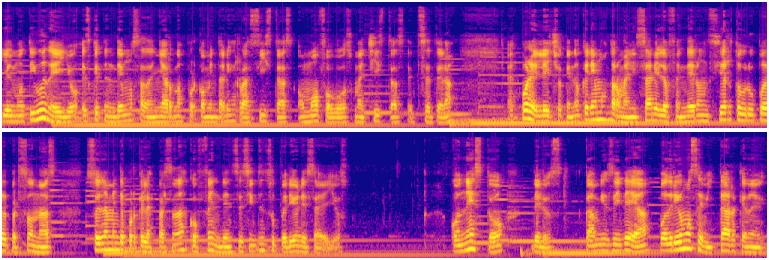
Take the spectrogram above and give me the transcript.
y el motivo de ello es que tendemos a dañarnos por comentarios racistas, homófobos, machistas, etc., es por el hecho que no queremos normalizar el ofender a un cierto grupo de personas solamente porque las personas que ofenden se sienten superiores a ellos. Con esto de los cambios de idea, podríamos evitar que en el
